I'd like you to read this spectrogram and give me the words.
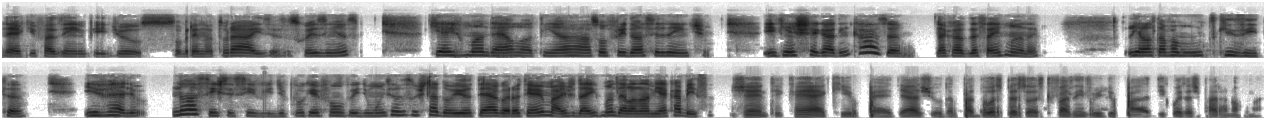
né, que fazem vídeos sobrenaturais e essas coisinhas, que a irmã dela tinha sofrido um acidente e tinha chegado em casa, na casa dessa irmã, né? E ela tava muito esquisita. E, velho, não assista esse vídeo, porque foi um vídeo muito assustador. E até agora eu tenho a imagem da irmã dela na minha cabeça. Gente, quem é que pede ajuda para duas pessoas que fazem vídeo de coisas paranormais?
